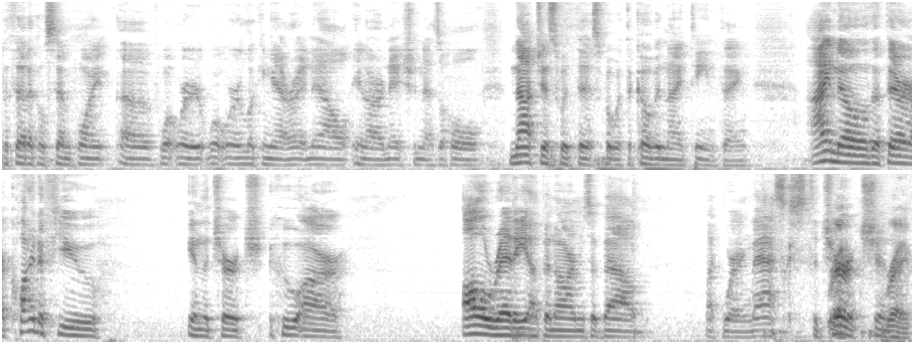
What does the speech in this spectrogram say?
empathetical standpoint of what we're what we're looking at right now in our nation as a whole, not just with this, but with the COVID nineteen thing, I know that there are quite a few in the church who are already up in arms about like wearing masks to church and right.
